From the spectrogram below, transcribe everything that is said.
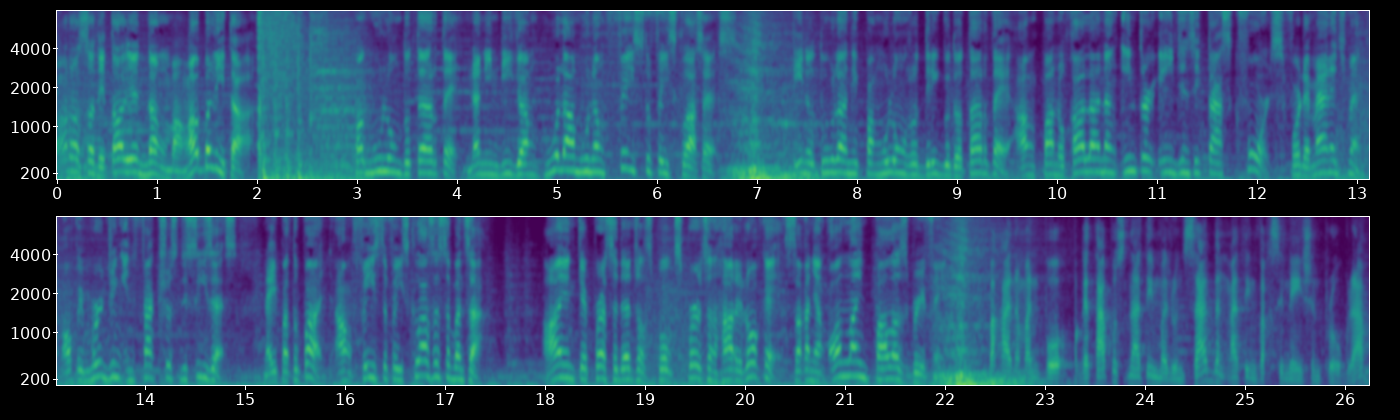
Para sa detalye ng mga balita, Pangulong Duterte nanindigang wala munang face-to-face classes. Tinutulan ni Pangulong Rodrigo Duterte ang panukala ng Interagency Task Force for the Management of Emerging Infectious Diseases na ipatupad ang face-to-face classes sa bansa. Ayon kay Presidential Spokesperson Harry Roque sa kanyang online palace briefing. Baka naman po pagkatapos nating malunsad ng ating vaccination program,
